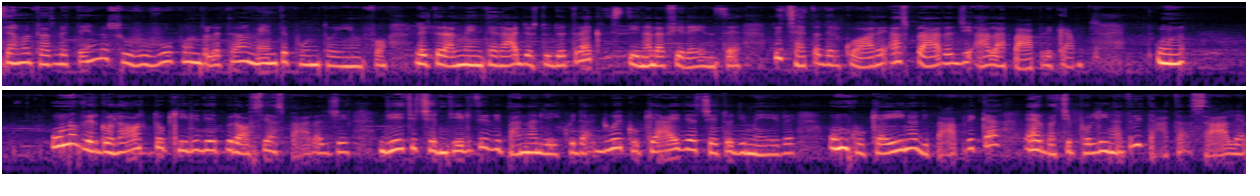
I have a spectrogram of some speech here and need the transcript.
Stiamo trasmettendo su www.letteralmente.info, letteralmente Radio Studio 3 Cristina da Firenze, ricetta del cuore, asparagi alla paprika. Un 1,8 kg di grossi asparagi, 10 cm di panna liquida, 2 cucchiai di aceto di mele, un cucchiaino di paprika, erba cipollina tritata, sale.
